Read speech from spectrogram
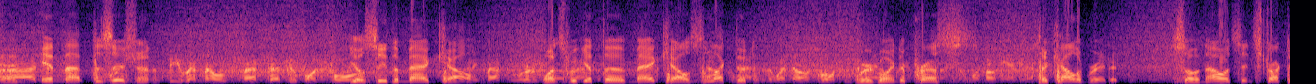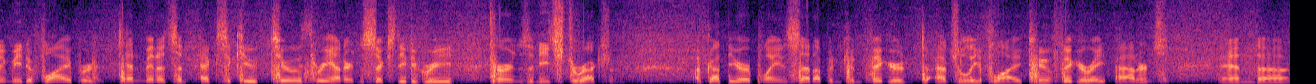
And in that position, you'll see the mag MagCal. Once we get the mag MagCal selected, we're going to press to calibrate it. So now it's instructing me to fly for 10 minutes and execute two 360 degree turns in each direction. I've got the airplane set up and configured to actually fly two figure eight patterns. And uh,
